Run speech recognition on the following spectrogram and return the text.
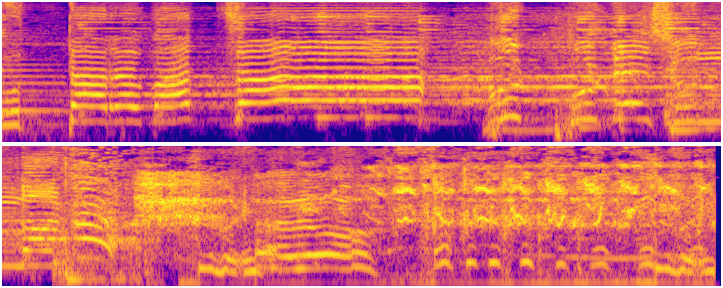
কুত্তার বাচ্চা ফুটফুটে সুন্দর।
